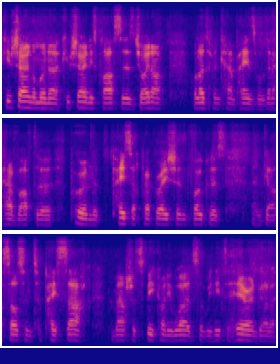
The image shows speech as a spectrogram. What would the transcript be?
Keep sharing Amunah, keep sharing these classes, join our all our different campaigns we're going to have after Purim, the Pesach preparation focus, and get ourselves into Pesach. The mouth should speak only words that we need to hear and be able to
